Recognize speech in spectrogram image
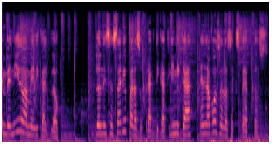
Bienvenido a Medical Club, lo necesario para su práctica clínica en la voz de los expertos.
